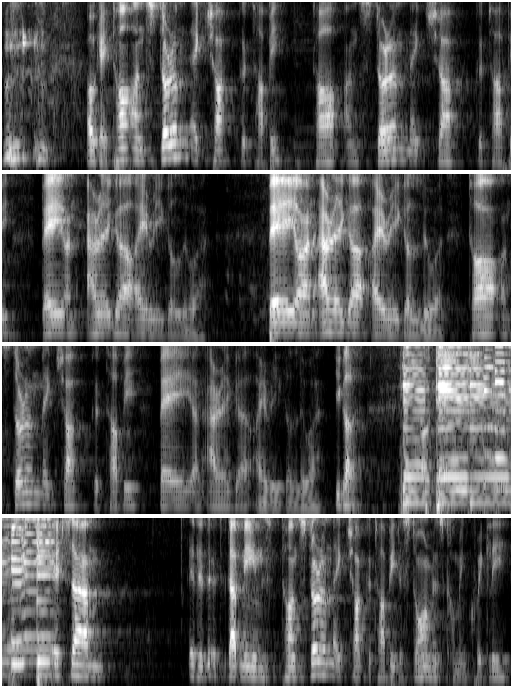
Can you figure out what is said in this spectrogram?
okay, tá an sturm ag teach go topi. Tá an sturm ag teach go topi. Bé an airiga airí go lua. Bé an lua. Tá an sturm ag go. Bay and Ariga Iriga Lua. You got it. Okay. It's um. It, it, that means Ton Sturm Eg Chakatopi, the storm is coming quickly.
